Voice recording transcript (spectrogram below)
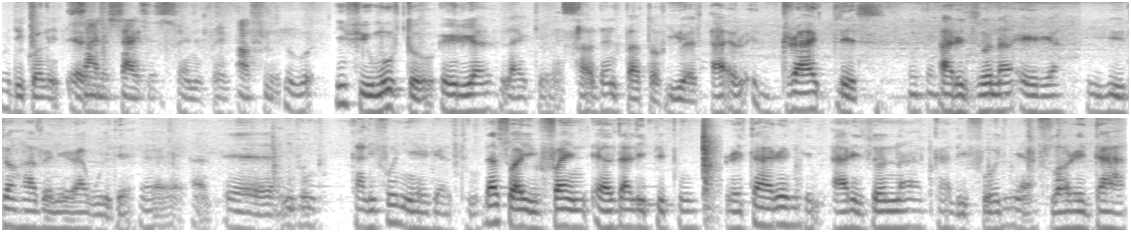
what do you call it? Uh, Sinusitis sinusitis. and flu. So, If you move to area like uh, southern part of US, a dry place, Okay. Arizona area, you don't have any ragweed there. Uh, uh, even California area too. That's why you find elderly people retiring in Arizona, California, Florida,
